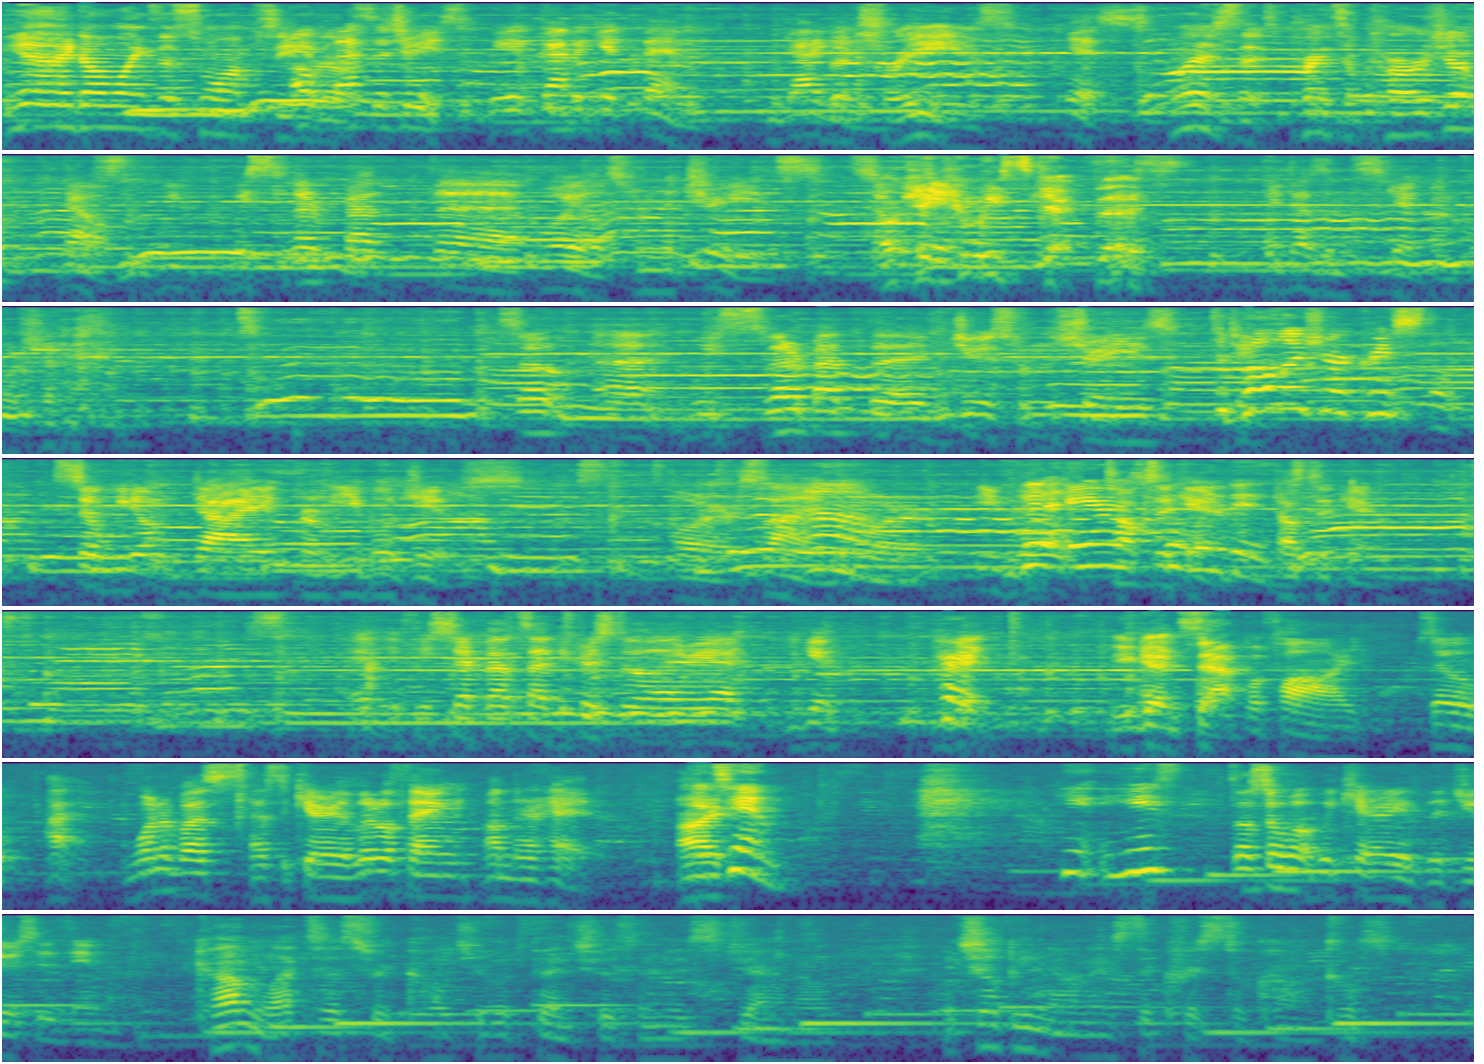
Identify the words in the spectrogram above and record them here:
Yeah, I don't like the swamps oh, either. Oh, that's the trees. We gotta get them. We gotta the get them. trees. Yes. What is this, Prince of Persia? No, we, we slurp out the oils from the trees. So Okay, we can we skip this? It doesn't skip, unfortunately. So, uh, we slurp out the juice from the trees To polish our crystal. so we don't die from evil juice. Or slime, Um, or evil the air is toxic air. polluted. Toxic air. If, if you step outside the crystal area, you get Hurt. You get zapified. So, I, one of us has to carry a little thing on their head. It's him. He, he's It's also what we carry the juices in. come. Let us record your adventures in this journal. It shall be known as the Crystal Chronicles.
